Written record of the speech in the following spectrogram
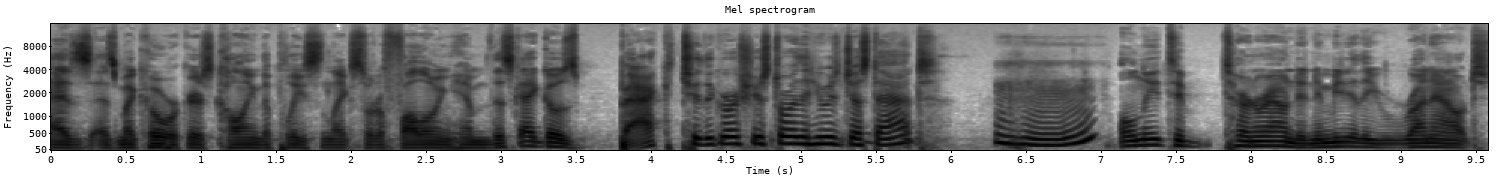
as as my coworker is calling the police and like sort of following him, this guy goes back to the grocery store that he was just at, mm-hmm. only to turn around and immediately run out,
